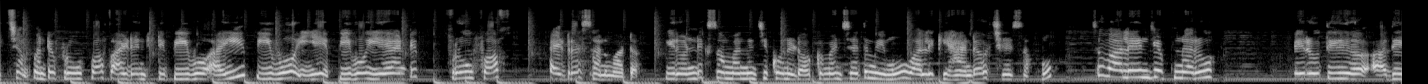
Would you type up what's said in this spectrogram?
ఇచ్చాం. అంటే proof of identity POI POA POA అంటే ప్రూఫ్ ఆఫ్ అడ్రస్ అనమాట ఈ రెండుకి సంబంధించి కొన్ని డాక్యుమెంట్స్ అయితే మేము వాళ్ళకి హ్యాండ్ అవుట్ చేసాము. సో వాళ్ళు ఏం చెప్తున్నారు మీరు అది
